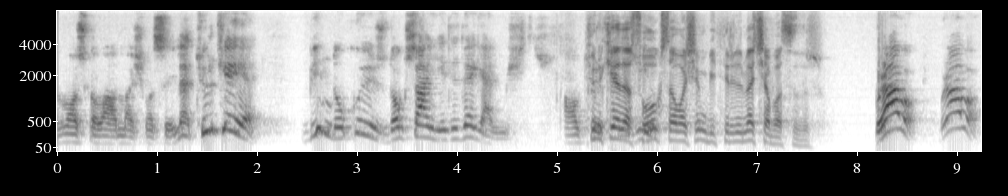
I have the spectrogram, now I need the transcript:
Moskova Anlaşması'yla Türkiye'ye 1997'de gelmiştir. Türkiye'de soğuk savaşın bitirilme çabasıdır. Bravo, bravo,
